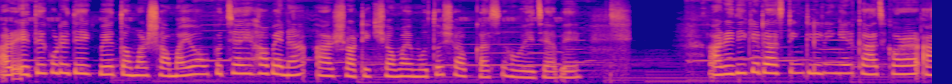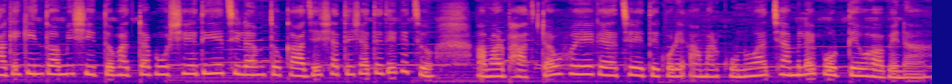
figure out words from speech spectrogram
আর এতে করে দেখবে তোমার সময়ও অপচয় হবে না, আর সঠিক সময় মতো সব কাজ হয়ে যাবে। আর এদিকে ডাস্টিং ক্লিনিংয়ের কাজ করার আগে কিন্তু আমি সিদ্ধ ভাতটা বসিয়ে দিয়েছিলাম। তো কাজের সাথে সাথে দেখেছ? আমার ভাতটাও হয়ে গেছে, এতে করে আমার কোনো আর ঝামেলায় পড়তেও হবে না।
